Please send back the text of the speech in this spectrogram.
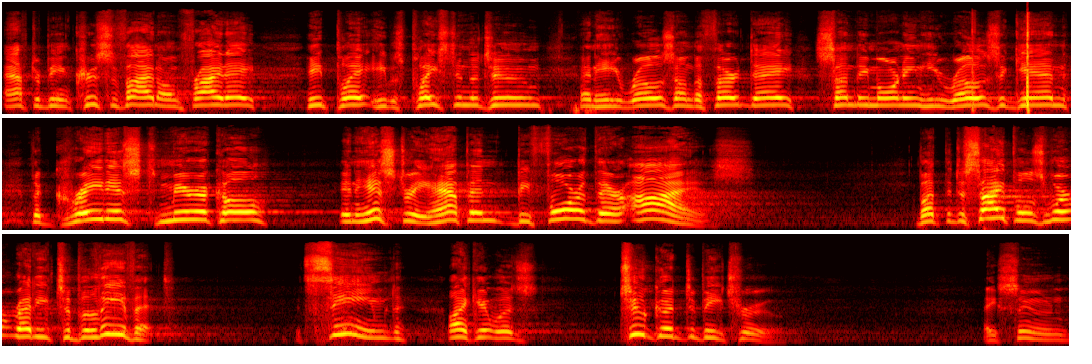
After being crucified on Friday, he, he was placed in the tomb and he rose on the third day. Sunday morning, he rose again. The greatest miracle in history happened before their eyes. But the disciples weren't ready to believe it. It seemed like it was too good to be true. They soon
